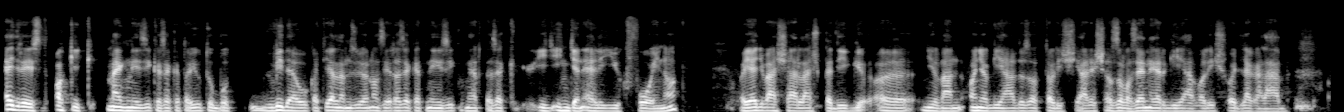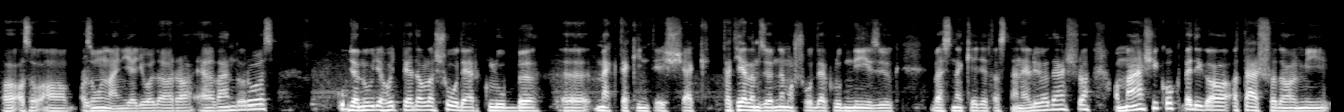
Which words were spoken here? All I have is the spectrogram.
egyrészt akik megnézik ezeket a YouTube videókat, jellemzően azért ezeket nézik, mert ezek így ingyen eléjük folynak, a jegyvásárlás pedig uh, nyilván anyagi áldozattal is jár, és azzal az energiával is, hogy legalább az, az online jegyoldalra elvándorolsz. Ugyanúgy, ahogy például a Soder Klub megtekintések, tehát jellemzően nem a Soder Klub nézők vesznek jegyet aztán előadásra, a másikok pedig a, a társadalmi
